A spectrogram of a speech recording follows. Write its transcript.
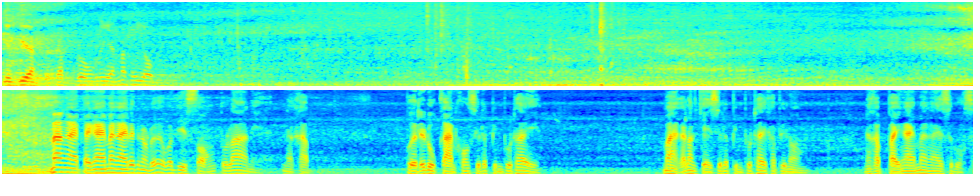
เยื้องๆกับโรงเรียนมัธยมมาไงไปไงมาไงได้พี่น้องเด้อวันที่สองตุลาเนี่ยนะครับ ปิดฤดูกาลของศิลปินผู้ไทย มาให้กำลังใจศิลปินผู้ไทยครับพี่น้องนะครับ ไปง่ายมากง่ายสะดวกส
